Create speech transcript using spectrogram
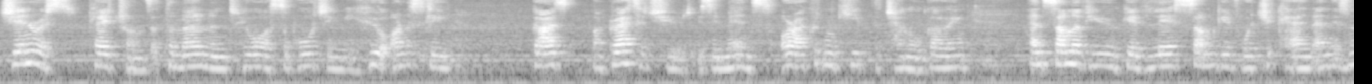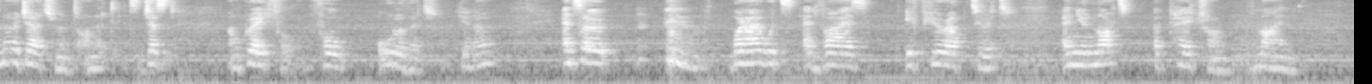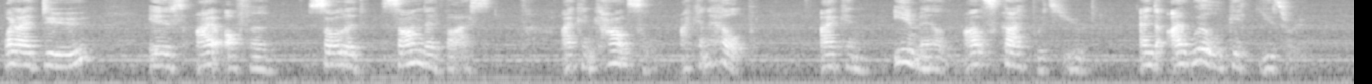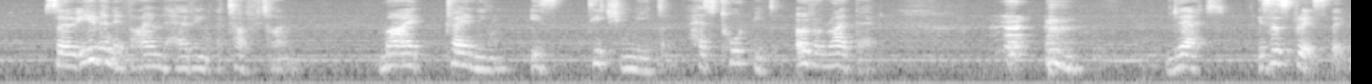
generous patrons at the moment who are supporting me, who honestly, guys, my gratitude is immense, or I couldn't keep the channel going. And some of you give less, some give what you can, and there's no judgment on it. It's just, I'm grateful for all of it, you know. And so, what I would advise if you're up to it and you're not a patron of mine. What I do is I offer solid sound advice. I can counsel, I can help, I can email, I'll Skype with you and I will get you through. So even if I'm having a tough time, my training is teaching me, to, has taught me to override that. that is a stress thing.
